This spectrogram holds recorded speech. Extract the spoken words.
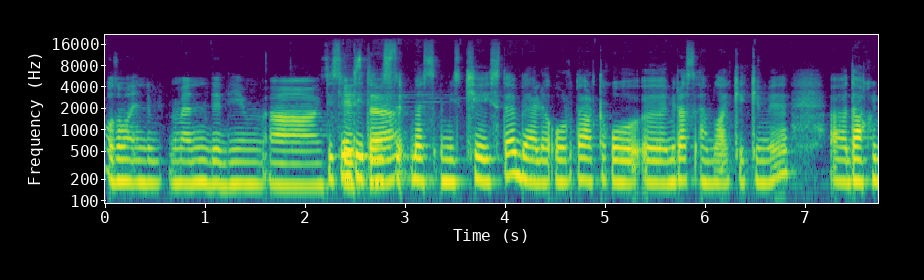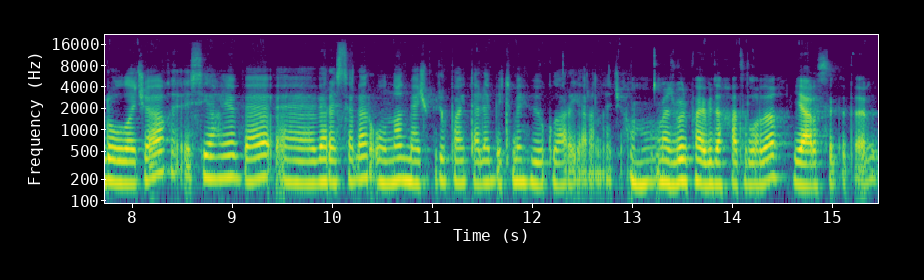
O zaman indi mənim dediyim keysdə keysdə bəli, orada artıq o e, miras əmlakı kimi e, daxil olacaq siyahıya və vərəsələr ondan məcburi pay tələb etmək hüquqları yaranacaq. Məcburi payı bir də xatırladaq, yarısı qədər.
